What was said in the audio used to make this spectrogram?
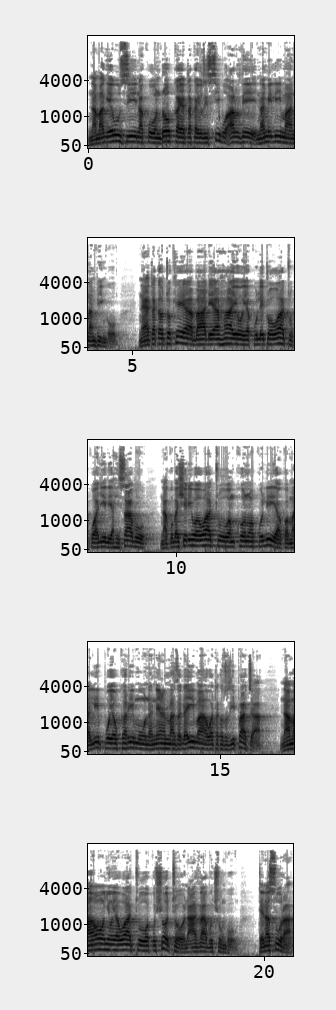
na mageuzi na kuondoka yatakayozisibu ardhi na milima na mbingu na yatakayotokea baada ya hayo ya kuletwa watu kwa ajili ya hisabu na kubashiriwa watu wa mkono wa kulia kwa malipo ya ukarimu na neema za daima watakazozipata na maonyo ya watu wa kushoto na adhabu chungu. Tena sura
